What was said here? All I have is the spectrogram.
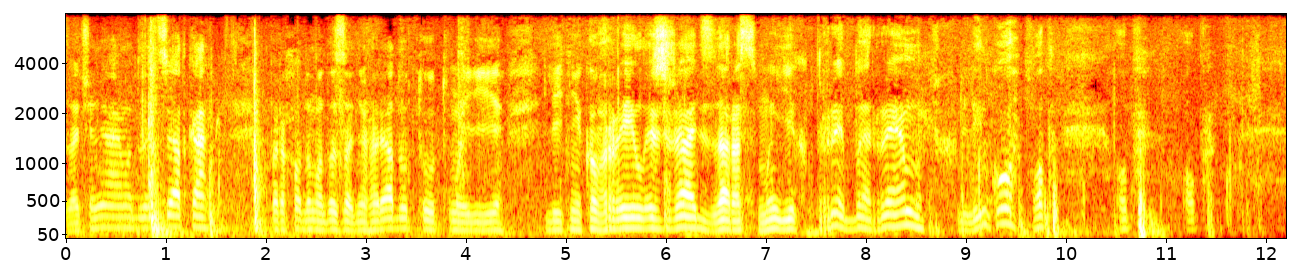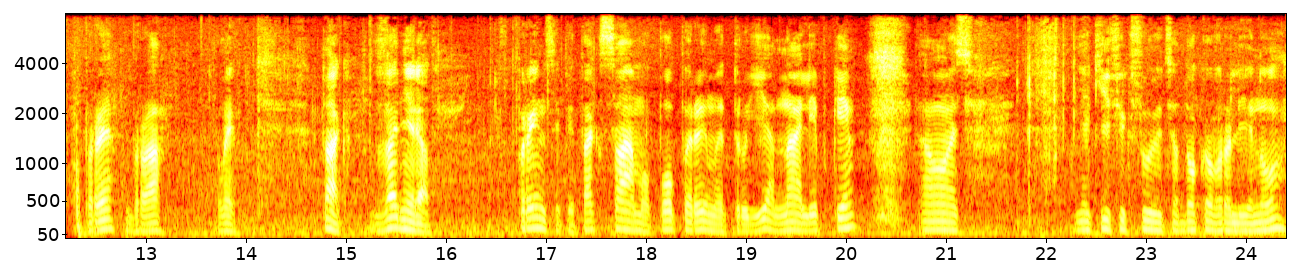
зачиняємо двадцятка. Переходимо до заднього ряду. Тут мої літні коври лежать. Зараз ми їх приберемо. Хвилинку. Оп, оп, оп. Прибрали. Так, задній ряд. В принципі, так само по периметру є наліпки. Ось які фіксуються до ковроліну.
